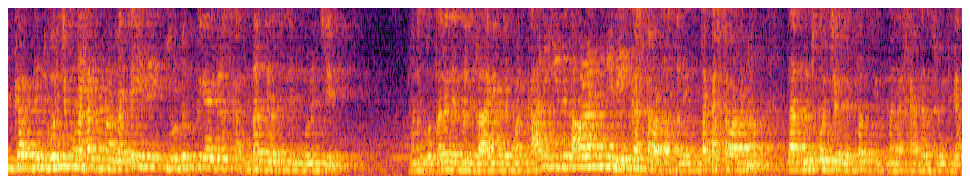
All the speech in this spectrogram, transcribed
ఇంకా దీని గురించి మాట్లాడుకున్నట్లయితే ఇది యూట్యూబ్ క్రియేటర్స్కి అందరికీ తెలుసు దీని గురించి. మనం కొత్తగా దీని గురించి లాగిన్ చెప్పాను కానీ ఇది రావడానికి నేను ఏం కష్టపడ్డా? అసలు ఎంత కష్టపడ్డాను? దాని గురించి కొంచెం చెప్తాను సిద్ధంగా షార్ట్ స్వీట్గా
